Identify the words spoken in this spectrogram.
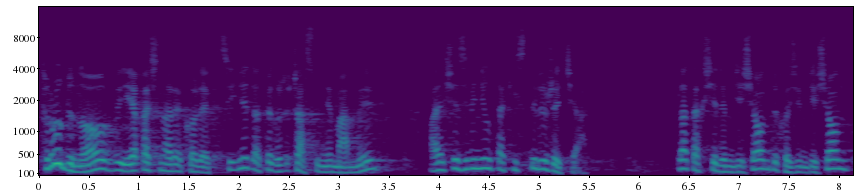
trudno wyjechać na rekolekcję, nie dlatego, że czasu nie mamy, ale się zmienił taki styl życia. W latach 70., 80.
